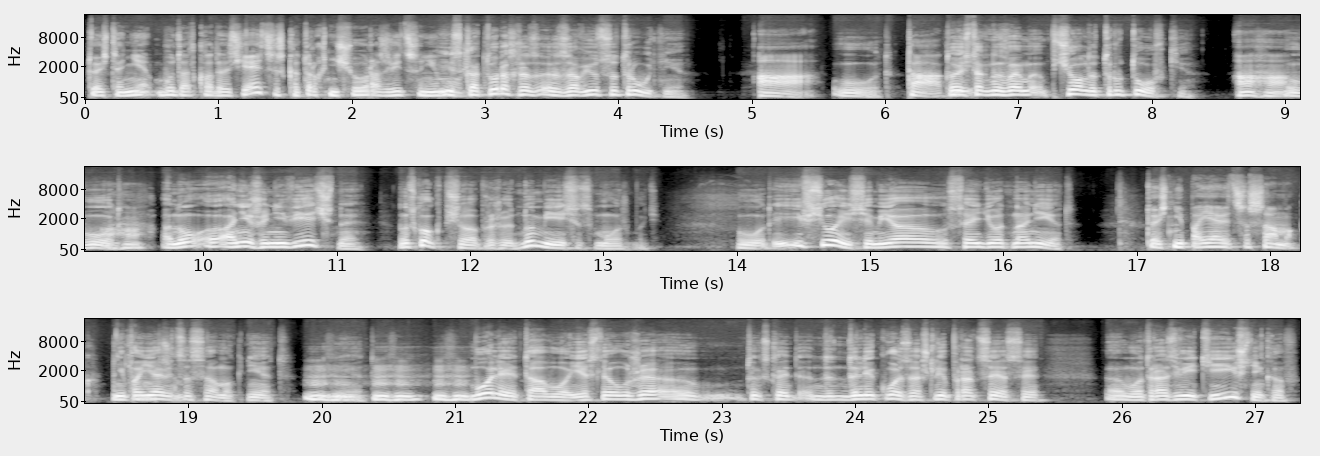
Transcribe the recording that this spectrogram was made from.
То есть они будут откладывать яйца, из которых ничего развиться не может? Из которых разовьются трутни. А, вот. Так. То есть так называемые пчелы трутовки. Ага. Вот. Ага. Ну, они же не вечны. Ну, сколько пчела проживет? Ну, месяц, может быть. Вот. И, и все, и семья сойдет на нет. То есть не появится самок? Не появится образом. самок, нет. Угу, нет. Угу, угу. Более того, если уже, э, так сказать, далеко зашли процессы э, вот, развития яичников,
